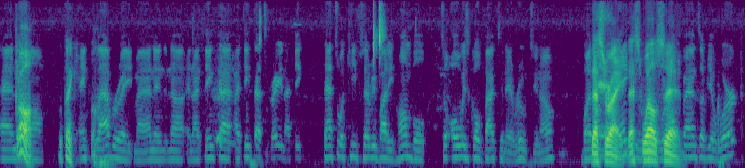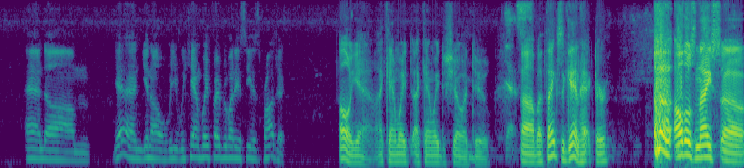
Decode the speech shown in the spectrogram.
and Oh, um, Well, thank and collaborate, man. And uh, and I think that I think that's great, and I think that's what keeps everybody humble to always go back to their roots, you know. But That's uh, right. That's you. well We're said. Fans of your work, and um, yeah, and you know, we, we can't wait for everybody to see this project. Oh yeah, I can't wait. I can't wait to show it too. Yes. Uh, but thanks again, Hector. All those nice uh,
